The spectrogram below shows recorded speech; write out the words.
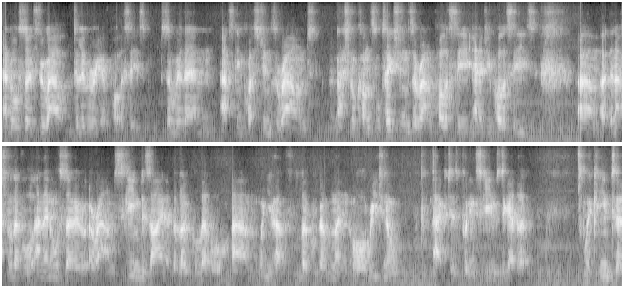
and also throughout delivery of policies. So we're then asking questions around national consultations around policy, energy policies um, at the national level, and then also around scheme design at the local level um, when you have local government or regional actors putting schemes together. We're keen to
